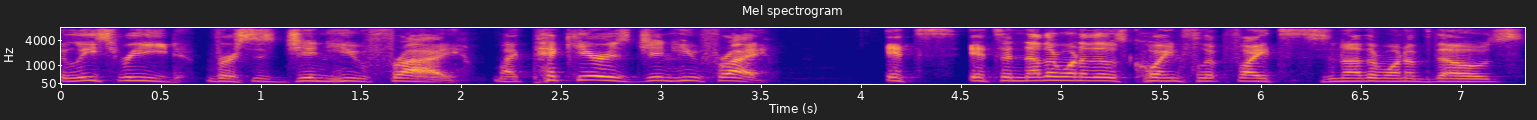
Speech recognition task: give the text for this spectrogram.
Elise Reed versus Jinh Yu Frey. My pick here is Jinh Yu Frey. It's it's another one of those coin flip fights. It's another one of those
